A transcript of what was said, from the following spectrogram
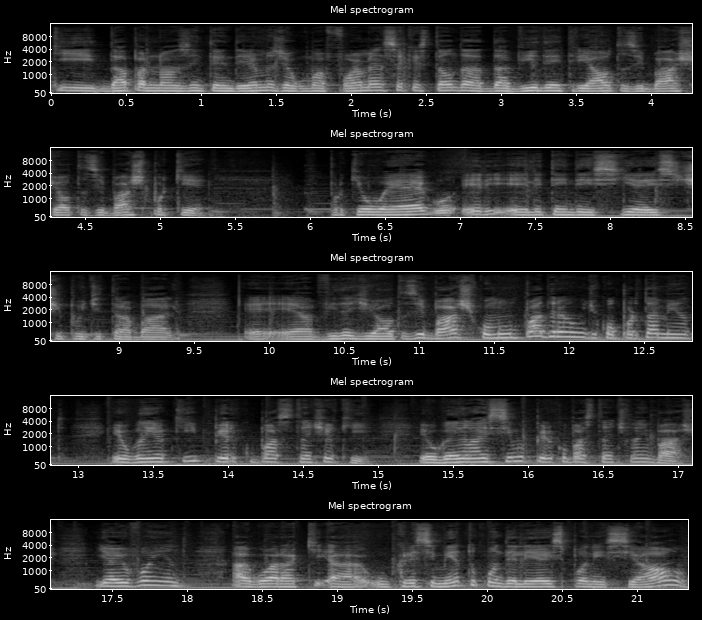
que dá para nós entendermos de alguma forma essa questão da, da vida entre altos e baixos, altos e baixos, por quê? Porque o ego ele, ele tendencia a esse tipo de trabalho é, é, a vida de altas e baixas como um padrão de comportamento. Eu ganho aqui, perco bastante aqui. Eu ganho lá em cima, perco bastante lá embaixo. E aí eu vou indo. Agora, aqui, a, o crescimento, quando ele é exponencial,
